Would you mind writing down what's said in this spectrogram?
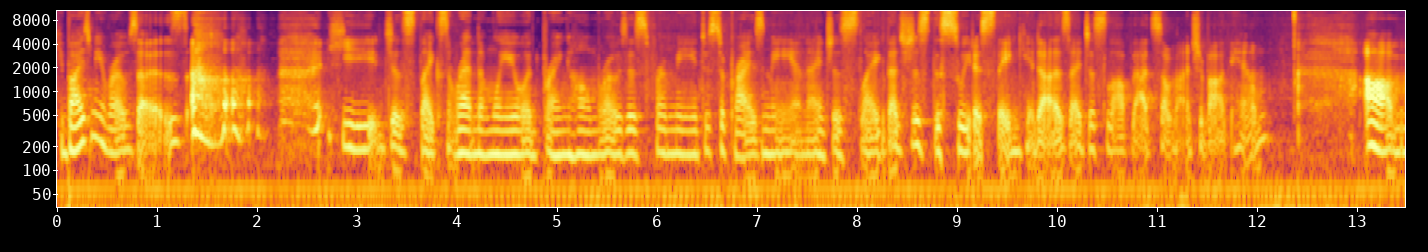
he buys me roses. he just like randomly would bring home roses for me to surprise me and I just like that's just the sweetest thing he does. I just love that so much about him. Um,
